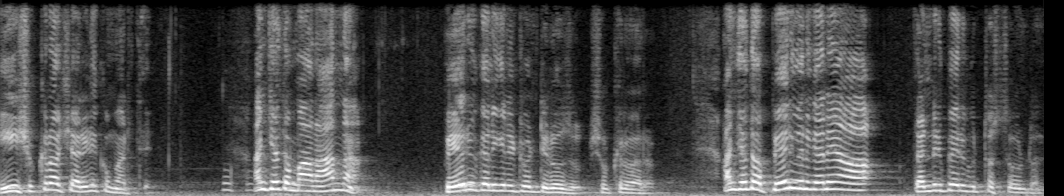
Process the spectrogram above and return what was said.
ఈ శుక్రాచార్యుని కుమార్తె. అంచేత మా నాన్న పేరు కలిగినటువంటి రోజు శుక్రవారం. అంచేత పేరు వినగానే ఆ తండ్రి పేరు గుర్తొస్తూ ఉంటుంది.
